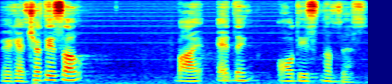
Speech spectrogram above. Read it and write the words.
We can check this out by adding all these numbers.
